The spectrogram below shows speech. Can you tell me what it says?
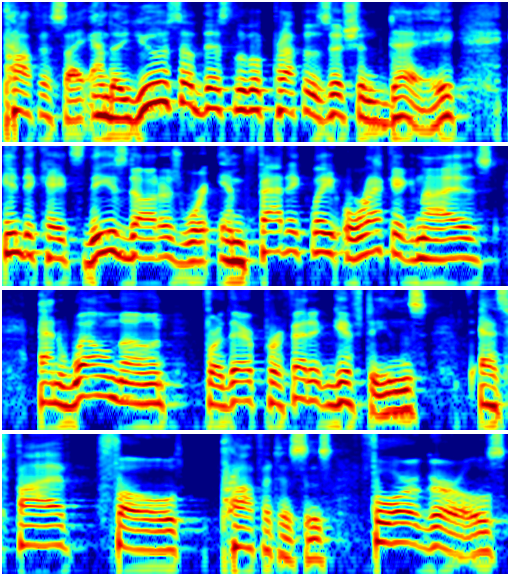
prophesy. And the use of this little preposition de indicates these daughters were emphatically recognized and well known for their prophetic giftings as five fivefold prophetesses, four girls,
